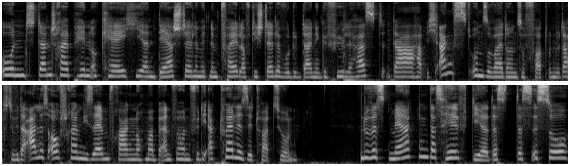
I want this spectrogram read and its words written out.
Und dann schreib hin, okay, hier an der Stelle mit einem Pfeil auf die Stelle, wo du deine Gefühle hast, da habe ich Angst und so weiter und so fort. Und du darfst wieder alles aufschreiben, dieselben Fragen nochmal beantworten für die aktuelle Situation. Und du wirst merken, das hilft dir. Das, das ist so,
